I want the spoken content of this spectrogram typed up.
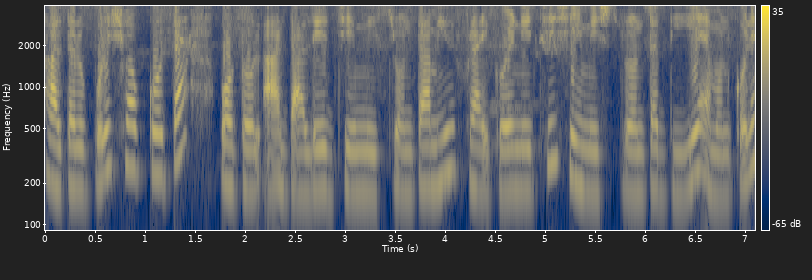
থালটার উপরে সব কটা পটল আর ডালের যে মিশ্রণটা আমি ফ্রাই করে নিয়েছি, সেই মিশ্রণটা দিয়ে এমন করে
